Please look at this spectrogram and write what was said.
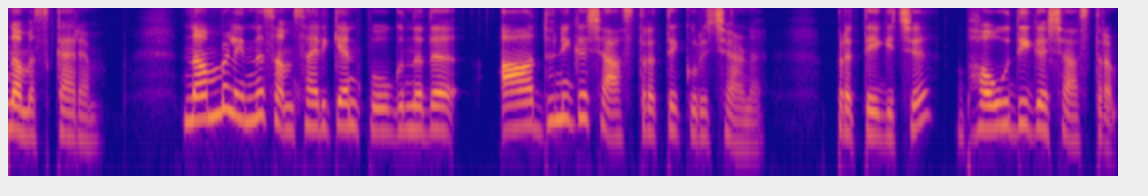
നമസ്കാരം. നമ്മൾ ഇന്ന് സംസാരിക്കാൻ പോകുന്നത് ആധുനിക ശാസ്ത്രത്തെക്കുറിച്ചാണ് പ്രത്യേകിച്ച് ഭൗതിക ശാസ്ത്രം.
